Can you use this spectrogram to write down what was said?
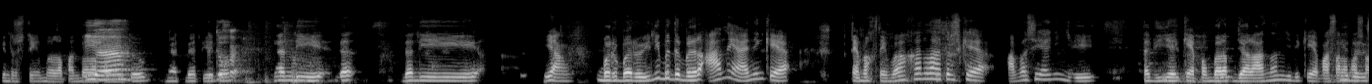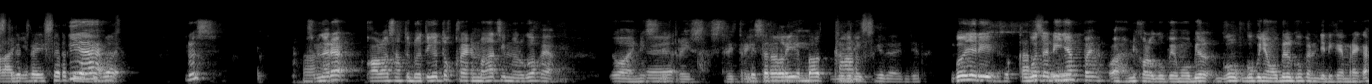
interesting balapan-balapan Iya. gitu, bad-bad itu gitu. kayak Dan di dan, dan di yang baru-baru ini bener-bener aneh anjing kayak tembak-tembakan lah terus kayak apa sih anjing jadi tadinya kayak pembalap jalanan jadi kayak dari masalah-masalah gini. Racer Iya. terus sebenarnya kalau satu dua tiga tuh keren banget sih menurut gua kayak wah ini street Kayak race street race literally about cars gitu anjir. gue jadi gue tadinya pengen wah ini kalau gue punya mobil gue gue punya mobil gue pengen jadi kayak mereka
